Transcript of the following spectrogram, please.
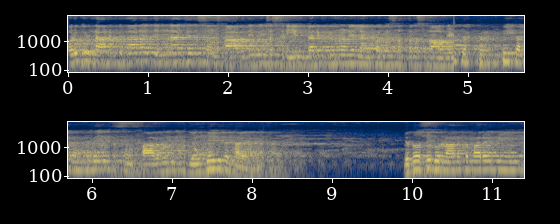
ਔਰ ਗੁਰੂ ਨਾਨਕ ਮਹਾਰਾਜ ਜਿੰਨਾ ਚਿਰ ਸੰਸਾਰ ਦੇ ਵਿੱਚ ਸਰੀਰ ਕਰਕੇ ਉਹਨਾਂ ਨੇ ਲਗਭਗ 70 ਸਾਲ ਦੇ ਪ੍ਰੈਕਟੀਕਲ ਰੂਪ ਦੇ ਵਿੱਚ ਸੰਸਾਰ ਦੇ ਵਿੱਚ ਜਿਉਂਦੇ ਵੀ ਦਿਖਾਇਆ। ਜਦੋਂ ਅਸੀਂ ਗੁਰੂ ਨਾਨਕ ਮਹਾਰਾਜ ਦੀ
